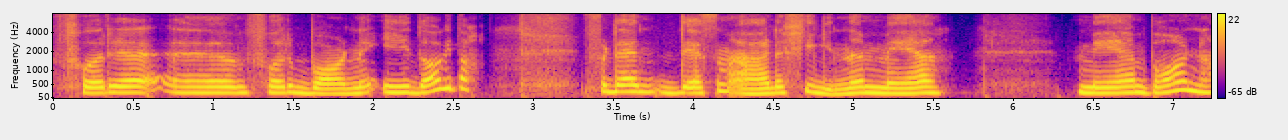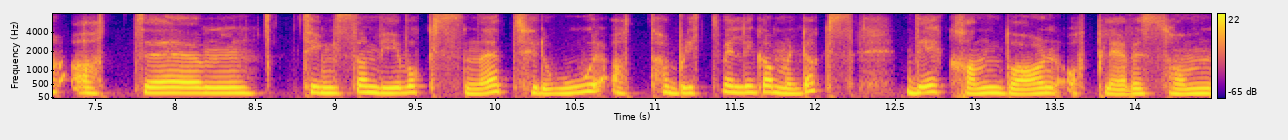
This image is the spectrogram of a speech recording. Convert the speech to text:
for, eh, for barnet i dag. Da. For det, det som er det fine med, med barn, at um, ting som vi voksne tror at har blitt veldig gammeldags, det kan barn oppleve som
